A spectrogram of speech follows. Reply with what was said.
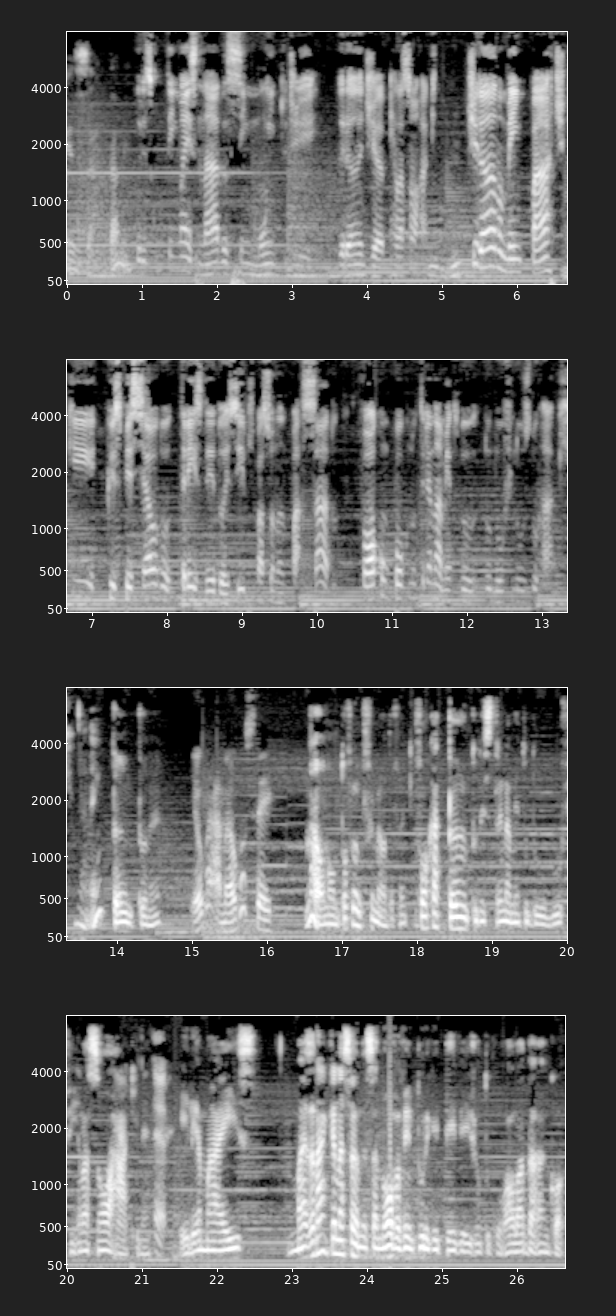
Exatamente. Por isso que não tem mais nada assim muito de grande em relação ao hack. Tirando main parte que, que o especial do 3D 2Y passou no ano passado, foca um pouco no treinamento do, do Luffy no uso do hack. Nem tanto, né? Eu, ah, mas eu gostei. Não, não tô falando do filme, não. Tô falando que foca tanto nesse treinamento do Luffy em relação ao hack, né? É. Ele é mais. Mais anarca nessa, nessa nova aventura que ele teve aí junto com ao lado da Hancock.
